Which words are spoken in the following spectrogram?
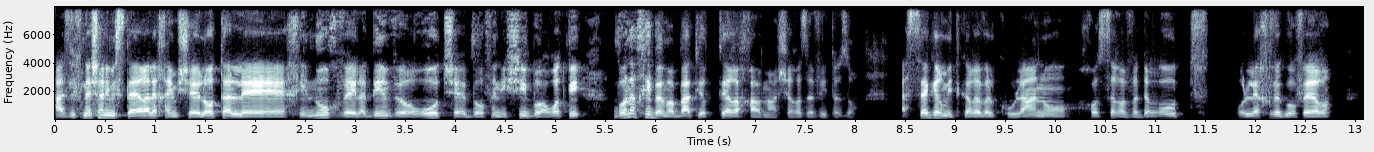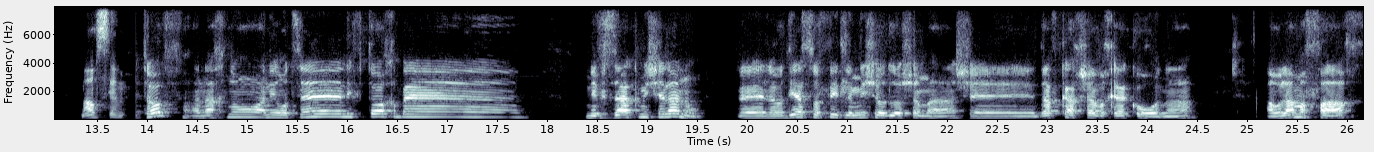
אז לפני שאני מסתער עליך עם שאלות על חינוך וילדים והורות שבאופן אישי בוערות בי, בוא נתחיל במבט יותר רחב מאשר הזווית הזו. הסגר מתקרב על כולנו, חוסר הוודאות, הולך וגובר, מה עושים? טוב, אנחנו, אני רוצה לפתוח בנבזק משלנו, ולהודיע סופית למי שעוד לא שמע, שדווקא עכשיו אחרי הקורונה, העולם הפך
